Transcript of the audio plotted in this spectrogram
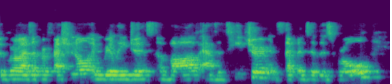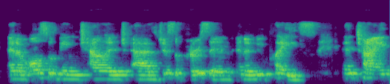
to grow as a professional and really just evolve as a teacher and step into this role. And I'm also being challenged as just a person in a new place and trying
